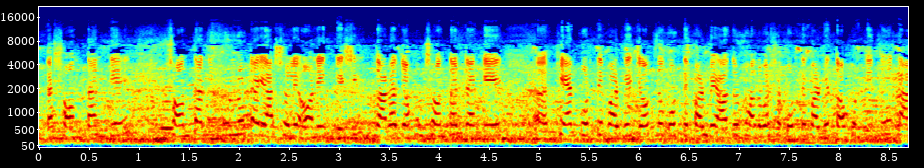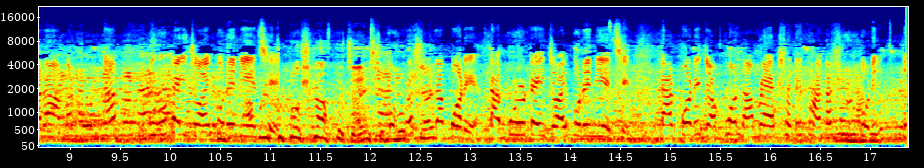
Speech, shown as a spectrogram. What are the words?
একটা সন্তানকে সন্তানের মূল্যটাই আসলে অনেক বেশি। তারা যখন সন্তানটাকে কেয়ার করতে পারবে যত্ন করতে পারবে আদর ভালোবাসা করতে পারবে তখন কিন্তু তারা আমার মনটা পুরোটাই জয় করে নিয়েছে। প্রশ্ন আসতে চাই প্রশ্নটা পরে তা পুরোটাই জয় করে নিয়েছে। তারপরে যখন আমরা একসাথে থাকা শুরু করি তো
